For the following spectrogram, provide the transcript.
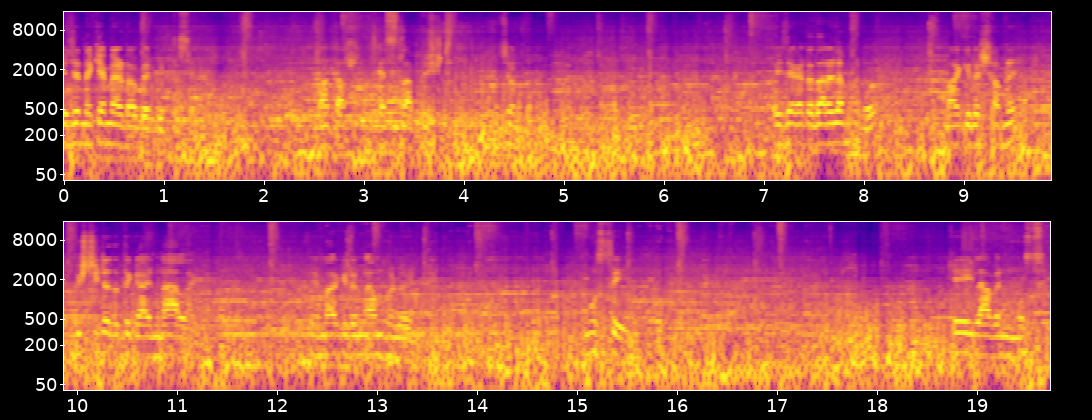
এই জন্য ক্যামেরাটাও বের করতেছি না। বাতাস, ফেসলা, বৃষ্টি, প্রচণ্ড। এই জায়গাটা দাঁড়ালাম হলো মার্কেটের সামনে। বৃষ্টিটা যাতে গায়ে না লাগে। এই মার্কেটের নাম হলো মুসি। কে ইলেভেন মুসি?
